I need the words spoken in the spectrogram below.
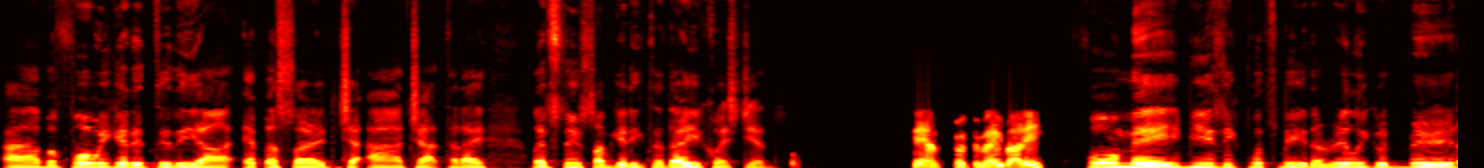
Uh, before we get into the uh, episode ch- uh, chat today, let's do some getting to know you questions. Sounds good to me, buddy. For me, music puts me in a really good mood.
